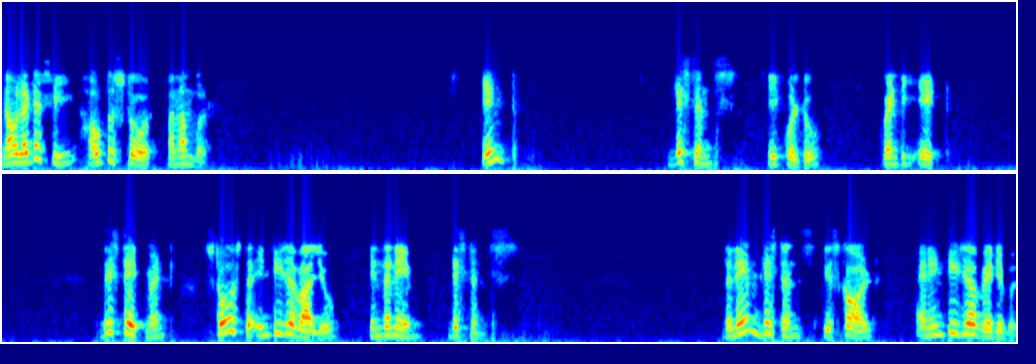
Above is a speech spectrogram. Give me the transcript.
Now let us see how to store a number. int distance equal to 28. This statement stores the integer value in the name distance. The name distance is called an integer variable.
